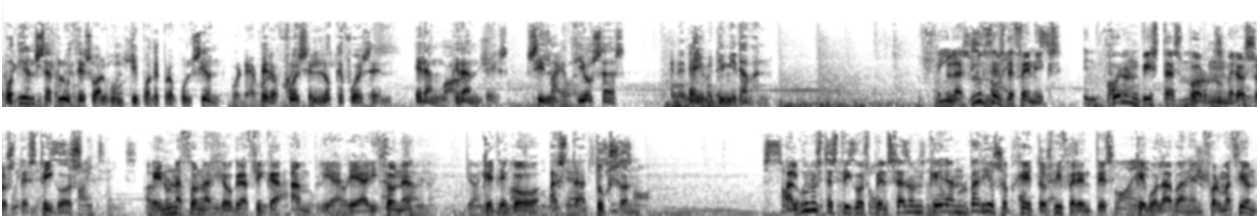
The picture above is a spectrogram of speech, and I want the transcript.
Podían ser luces o algún tipo de propulsión, pero fuesen lo que fuesen, eran grandes, silenciosas e intimidaban. Las luces de Fénix fueron vistas por numerosos testigos en una zona geográfica amplia de Arizona que llegó hasta Tucson. Algunos testigos pensaron que eran varios objetos diferentes que volaban en formación,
